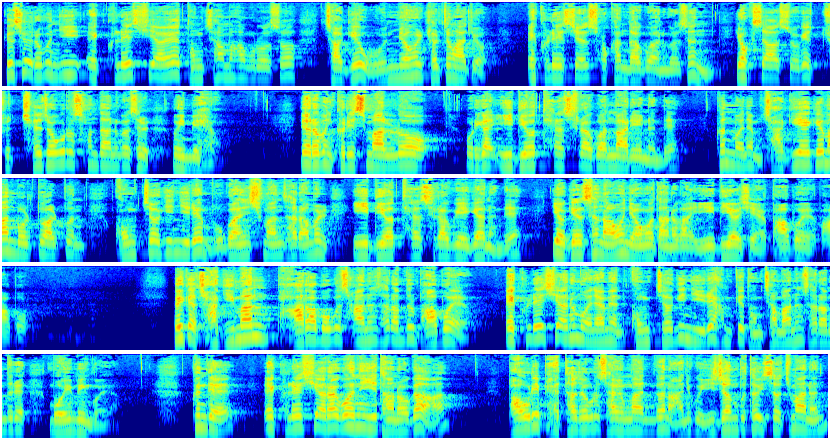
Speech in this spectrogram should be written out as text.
그래서 여러분 이 에클레시아에 동참함으로써 자기의 운명을 결정하죠. 에클레시아에 속한다고 하는 것은 역사 속에 주체적으로 선다는 것을 의미해요. 여러분 그리스 말로 우리가 이디오테스라고 한 말이 있는데 그건 뭐냐면 자기에게만 몰두할 뿐 공적인 일에 무관심한 사람을 이디오테스라고 얘기하는데 여기에서 나온 영어 단어가 이디엇이에요. 바보예요, 바보. 그러니까 자기만 바라보고 사는 사람들은 바보예요. 에클레시아는 뭐냐면 공적인 일에 함께 동참하는 사람들의 모임인 거예요. 근데 에클레시아라고 하는 이 단어가 바울이 배타적으로 사용한 건 아니고 이전부터 있었지만은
